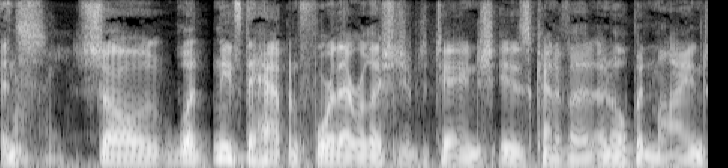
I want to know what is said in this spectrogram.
Exactly. and so what needs to happen for that relationship to change is kind of a, an open mind.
